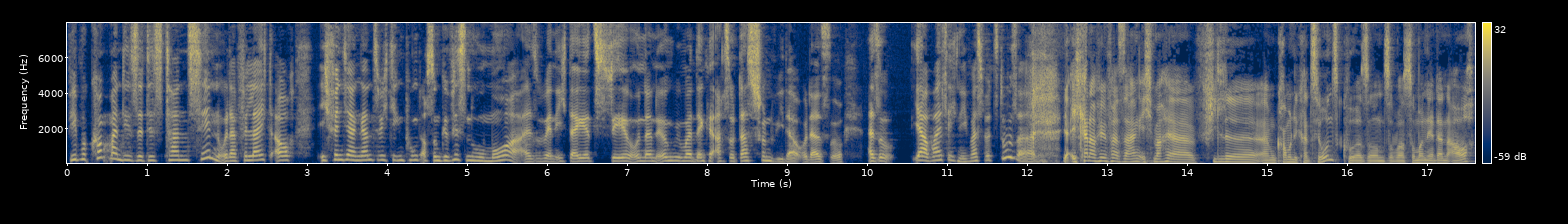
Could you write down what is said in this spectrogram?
Wie bekommt man diese Distanz hin? Oder vielleicht auch, ich finde ja einen ganz wichtigen Punkt auch so einen gewissen Humor. Also wenn ich da jetzt stehe und dann irgendwie mal denke, ach so, das schon wieder oder so. Also ja, weiß ich nicht. Was würdest du sagen? Ja, ich kann auf jeden Fall sagen, ich mache ja viele ähm, Kommunikationskurse und sowas, wo man ja dann auch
